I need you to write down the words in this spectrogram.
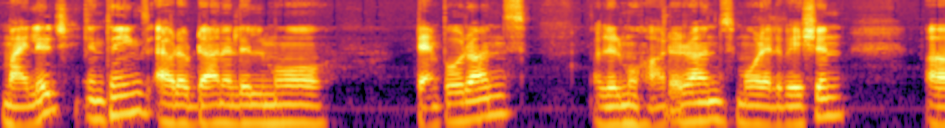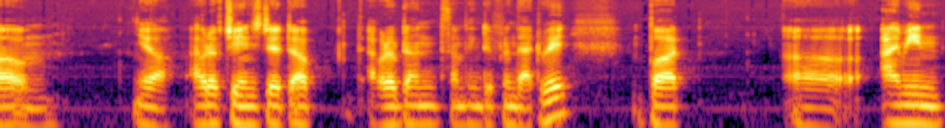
mileage in things. I would have done a little more tempo runs, a little more harder runs, more elevation. Um, yeah, I would have changed it up. I would have done something different that way. But uh, I mean,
